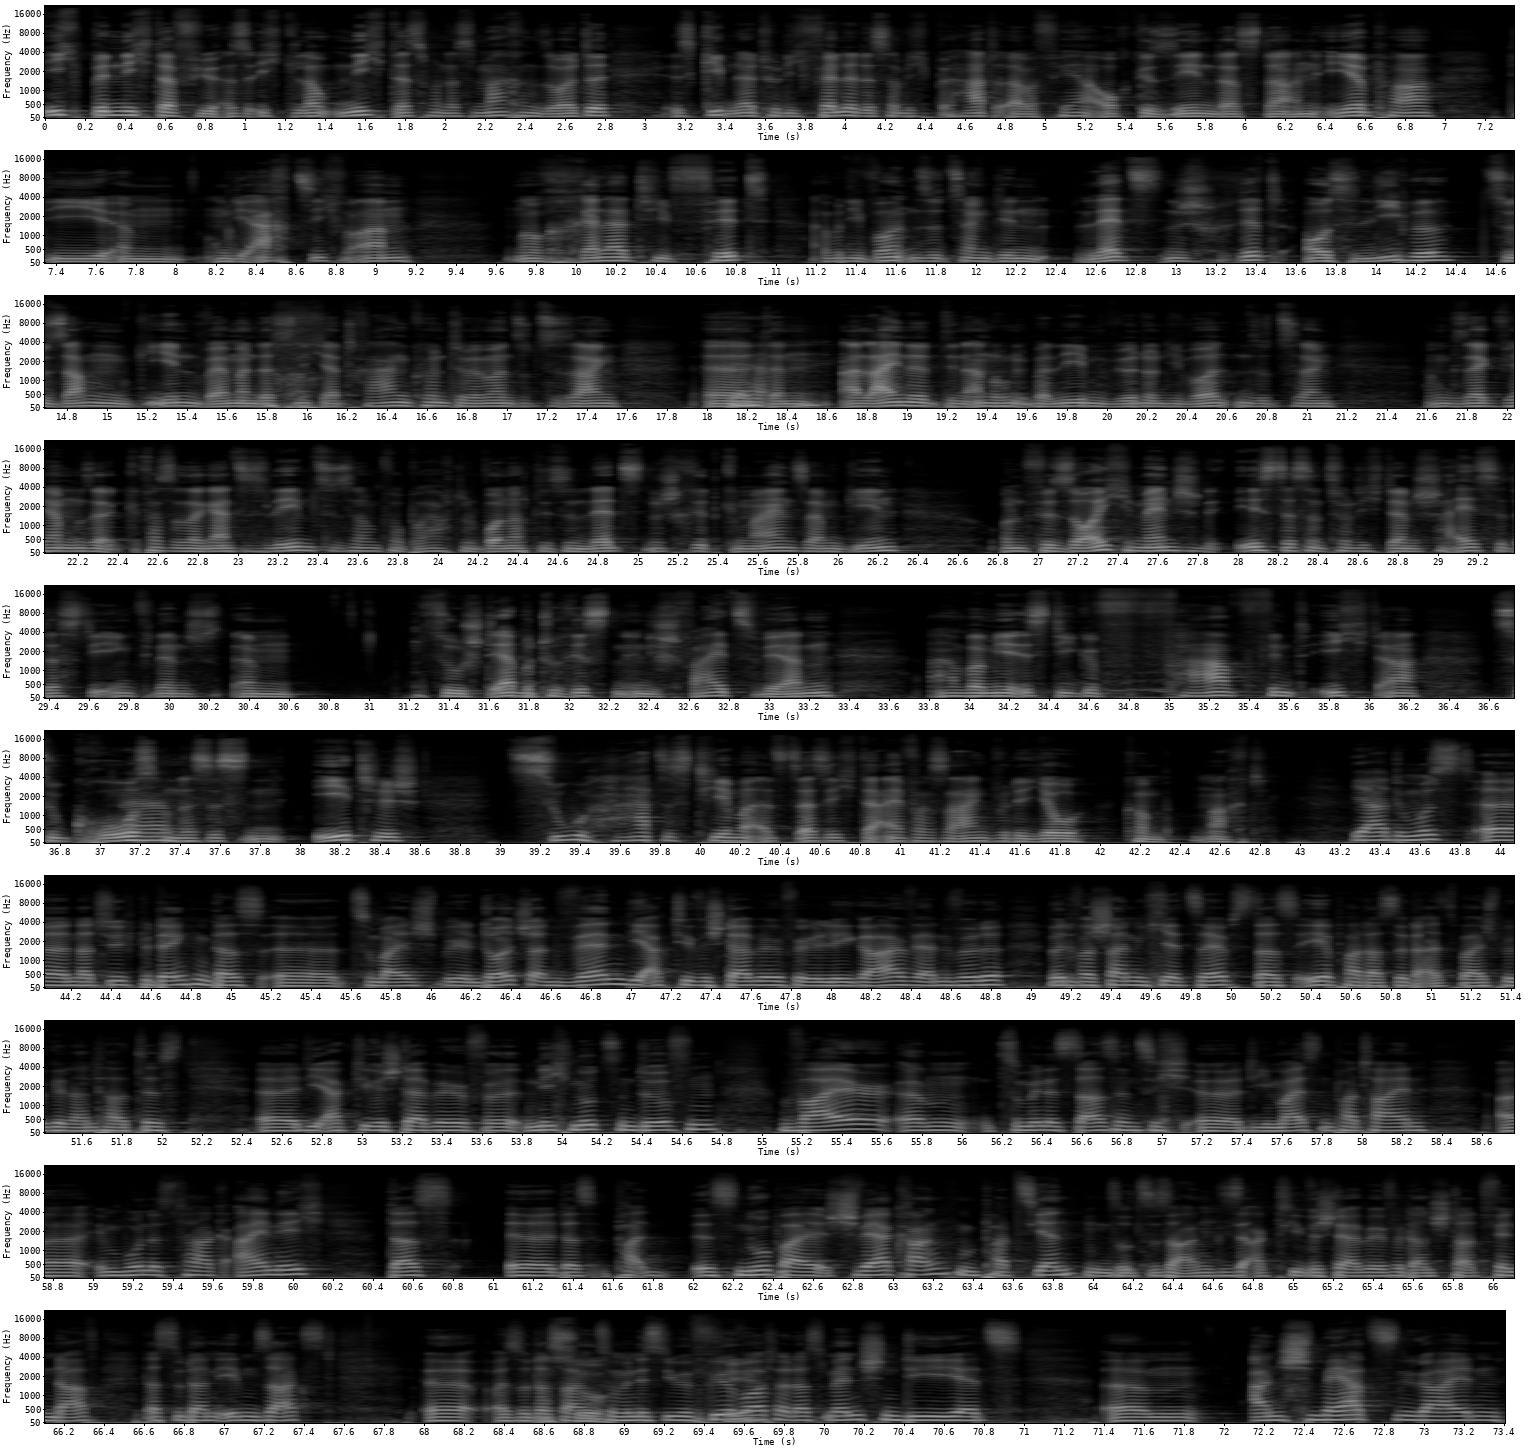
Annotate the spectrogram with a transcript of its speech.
ich bin nicht dafür. Also ich glaube nicht, dass man das machen sollte. Es gibt natürlich Fälle, das habe ich bei Hart aber fair auch gesehen, dass da ein Ehepaar, die ähm, um die 80 waren, noch relativ fit, aber die wollten sozusagen den letzten Schritt aus Liebe zusammengehen, weil man das nicht ertragen könnte, wenn man sozusagen äh, Ja. dann alleine den anderen überleben würde. Und die wollten sozusagen, haben gesagt, wir haben unser, fast unser ganzes Leben zusammen verbracht und wollen auch diesen letzten Schritt gemeinsam gehen. Und für solche Menschen ist das natürlich dann scheiße, dass die irgendwie dann ähm, zu Sterbetouristen in die Schweiz werden. Aber mir ist die Gefahr, finde ich, da zu groß Ja. und das ist ein ethisch zu hartes Thema, als dass ich da einfach sagen würde, yo, komm, macht. Ja, du musst äh, natürlich bedenken, dass äh, zum Beispiel in Deutschland, wenn die aktive Sterbehilfe legal werden würde, würde wahrscheinlich jetzt selbst das Ehepaar, das du da als Beispiel genannt hattest, äh, die aktive Sterbehilfe nicht nutzen dürfen, weil ähm, zumindest da sind sich äh, die meisten Parteien äh, im Bundestag einig, dass äh, dass es nur bei schwerkranken Patienten sozusagen diese aktive Sterbehilfe dann stattfinden darf, dass du dann eben sagst, also das so, sagen zumindest die Befürworter, okay. dass Menschen, die jetzt ähm, an Schmerzen leiden,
